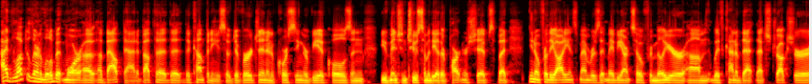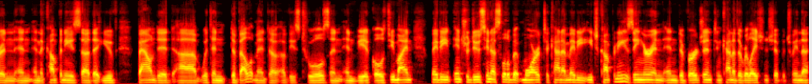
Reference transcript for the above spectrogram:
I'd love to learn a little bit more uh, about that, about the the the companies. So Divergent and of course Czinger Vehicles, and you've mentioned too some of the other partnerships. But you know, for the audience members that maybe aren't so familiar um, with kind of that that structure and and and the companies uh, that you've founded uh, within development of, of, these tools and, and vehicles, do you mind maybe introducing us a little bit more to kind of maybe each company, Czinger and, and Divergent, and kind of the relationship between the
